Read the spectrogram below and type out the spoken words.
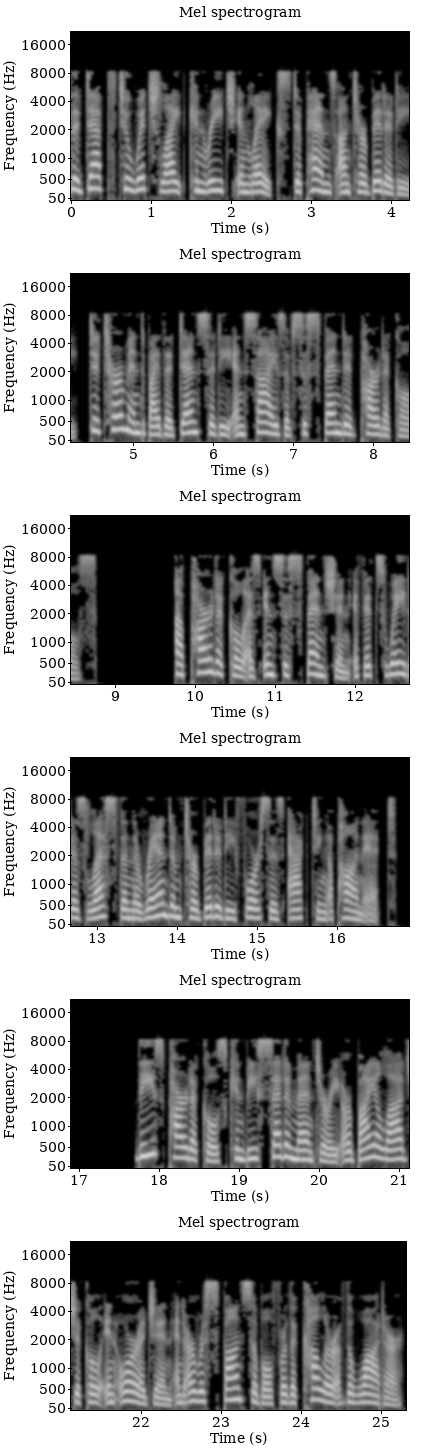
The depth to which light can reach in lakes depends on turbidity, determined by the density and size of suspended particles. A particle is in suspension if its weight is less than the random turbidity forces acting upon it. These particles can be sedimentary or biological in origin and are responsible for the color of the water.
